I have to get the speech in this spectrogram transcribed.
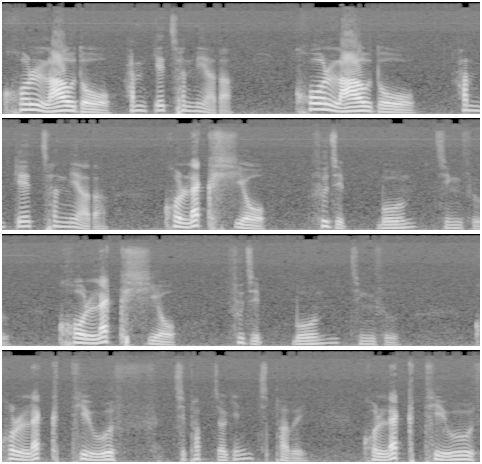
콜라우도 함께 찬미하다 콜라우도 함께 찬미하다. 콜렉시오 수집 모음 징수. 콜렉시오 수집 모음 징수. 콜렉티우스 집합적인 집합의. 콜렉티우스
